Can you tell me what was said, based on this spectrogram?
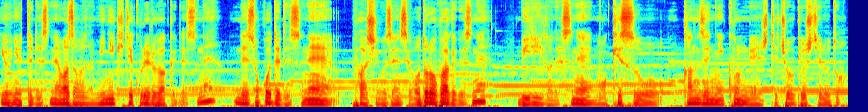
いうふうに言ってですね、わざわざ見に来てくれるわけですね。で、そこでですね、ファーシング先生驚くわけですね。ビリーがですね、もうケスを完全に訓練して調教してると。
